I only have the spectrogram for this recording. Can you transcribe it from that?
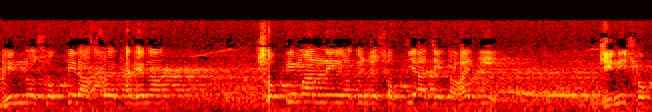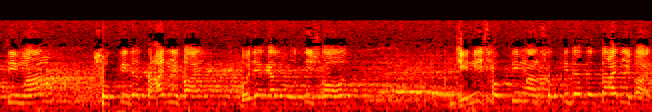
ভিন্ন শক্তির আশ্রয় থাকে না। শক্তিমান নেই, অথচ শক্তি আছে, এটা হয় কি? যিনি শক্তিমান, শক্তিটা তারই হয়। বোঝা গেল অতি সহজ। যিনি শক্তিমান, শক্তিটা তো তারই হয়।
